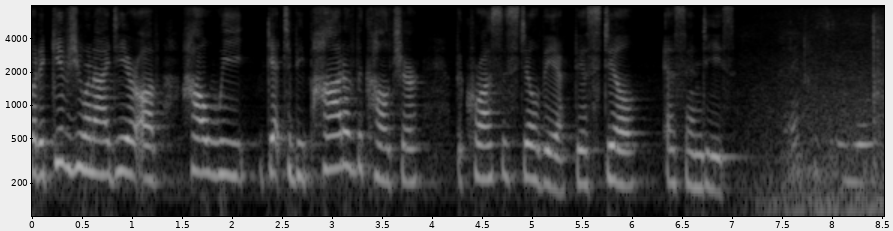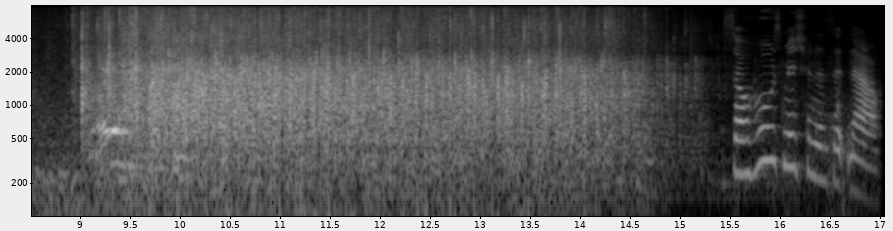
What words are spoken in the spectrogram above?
But it gives you an idea of how we get to be part of the culture. The cross is still there. They're still SNDs. So whose mission is it now?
